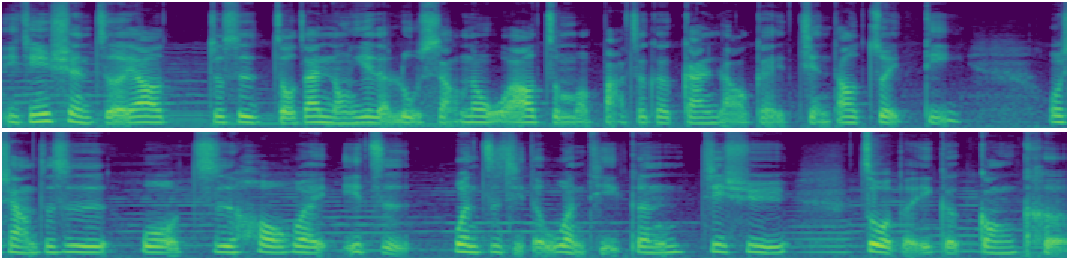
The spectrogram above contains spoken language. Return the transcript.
已经选择要就是走在农业的路上，那我要怎么把这个干扰给减到最低？我想这是我之后会一直问自己的问题，跟继续做的一个功课。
